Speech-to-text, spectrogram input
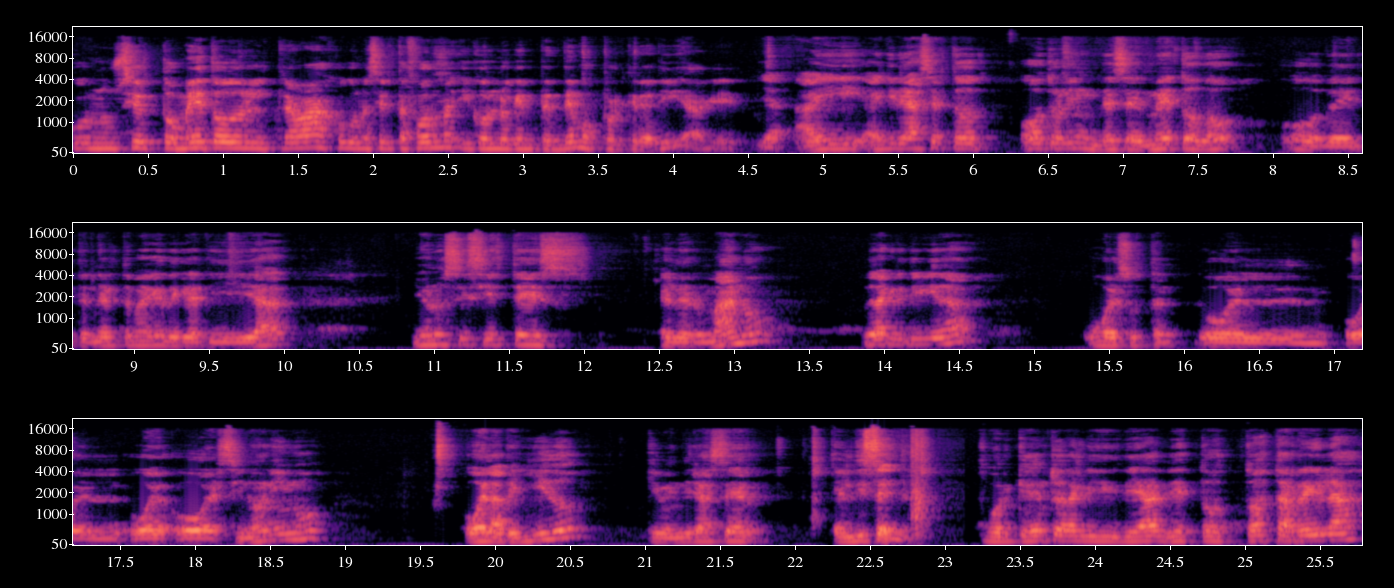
con un cierto método en el trabajo, con una cierta forma y con lo que entendemos por creatividad. Que, Ya, ahí, ahí quería hacerte ot- otro link de ese método o de entender el tema de creatividad. Yo no sé si este es el hermano de la creatividad o el, o el, o el, o el, o el sinónimo o el apellido que vendría a ser el diseño. Porque dentro de la creatividad de esto, todas estas reglas,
